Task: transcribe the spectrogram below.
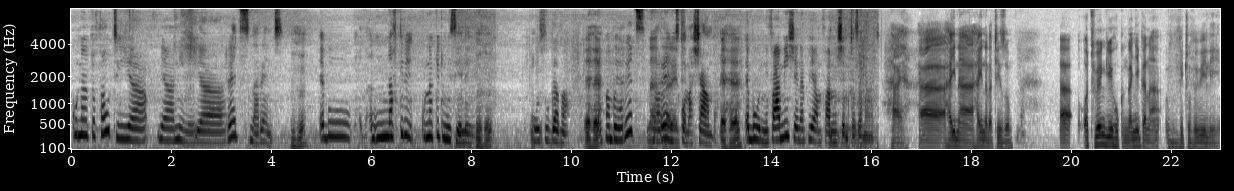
kuna tofauti ya ya nini ya rents na rent. Mhm, Hebu nafikiri kuna kitu misielewi mhm. kuhusu gava Ehe, mambo ya rents Na- na, rent, rent. kwa mashamba. Hebu nifahamishe na pia amfahamishe mtazamaji. Haya, ha, haina, haina tatizo. Uh, watu wengi hukanganyika na vitu viwili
